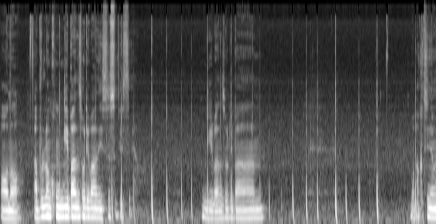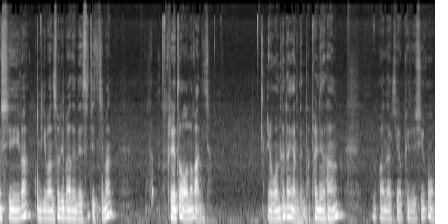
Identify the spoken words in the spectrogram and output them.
언어 아 물론 공기반 소리반 있을 수도 있어요. 공기반 소리반 뭐 박진영 씨가 공기반 소리반을 낼 수도 있지만 그래도 언어가 아니죠. 요건 해당이 안 된다. 판례상 이거 하나 기억해 주시고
